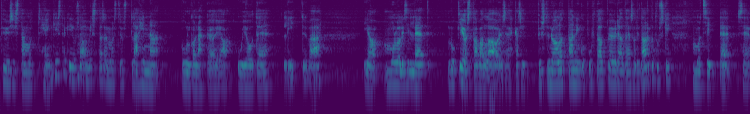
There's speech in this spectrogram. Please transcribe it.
fyysistä mutta henkistä kiusaamista, semmoista just lähinnä ulkonäköä ja ujouteen liittyvää. Ja mulla oli silleen, että lukiossa tavallaan olisi ehkä sit pystynyt aloittamaan niinku puhtaalta pöydältä ja se oli tarkoituskin, mutta sitten se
